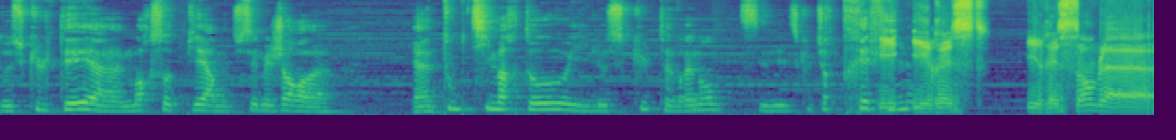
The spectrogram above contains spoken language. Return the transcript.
de sculpter un morceau de pierre. Mais tu sais, mais genre, euh, il y a un tout petit marteau, il le sculpte vraiment, c'est des sculptures très il, fines. il reste, il ressemble à,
